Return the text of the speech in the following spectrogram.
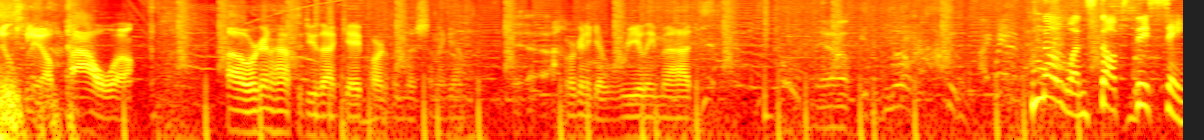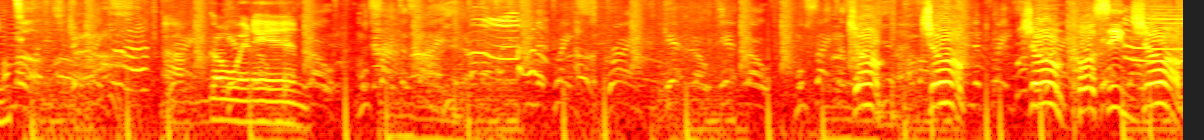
Nuclear power. Oh, we're gonna have to do that gay part of the mission again. Yeah. We're gonna get really mad. Yep. No one stops this saint. Oh, I'm going in. Jump! Jump! Jump, pussy, jump!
